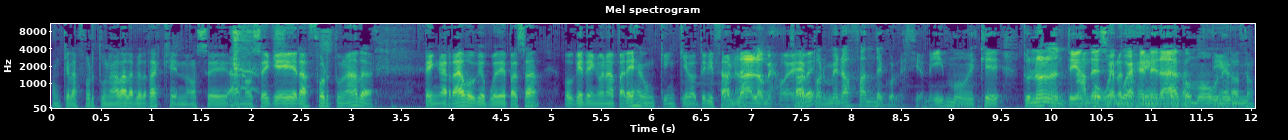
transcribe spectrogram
aunque la afortunada la verdad es que no sé, a no ser que la afortunada tenga rabo, que puede pasar, o que tenga una pareja con quien quiera. Pues no, a lo mejor es por mero afán de coleccionismo. Es que tú no lo entiendes, ah, pues se puede generar como un...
